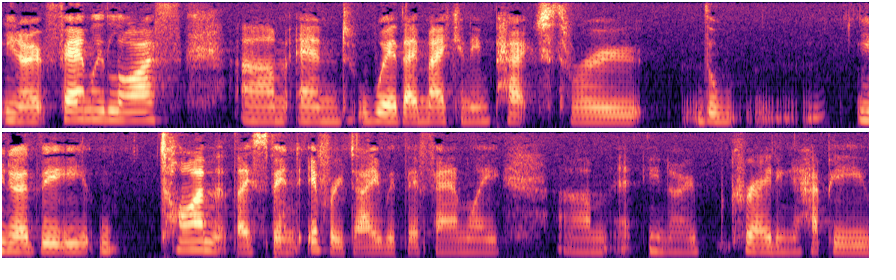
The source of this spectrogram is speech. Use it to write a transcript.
you know, family life, um, and where they make an impact through the, you know, the time that they spend every day with their family, um, you know, creating a happy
